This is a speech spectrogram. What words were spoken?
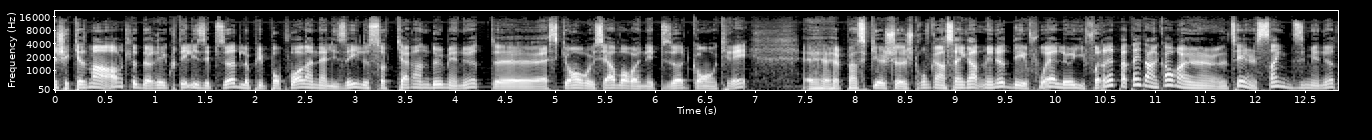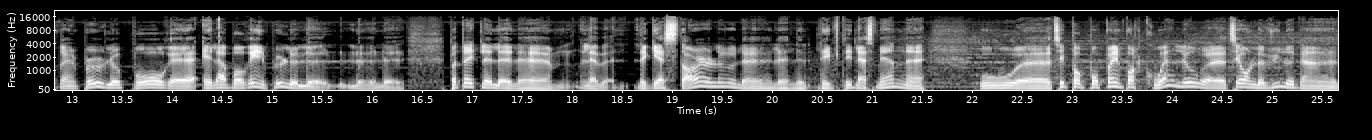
j'ai quasiment hâte de réécouter les épisodes là, puis pour pouvoir analyser là, sur 42 minutes, est-ce qu'ils ont réussi à avoir un épisode concret? Parce que je, trouve qu'en 50 minutes, des fois, là, il faudrait peut-être encore un, un 5-10 minutes un peu là, pour élaborer un peu le, le, peut-être le, le, guest star, l'invité de la semaine ou euh, pour, pour, peu importe quoi, là, euh, on l'a vu là, dans,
